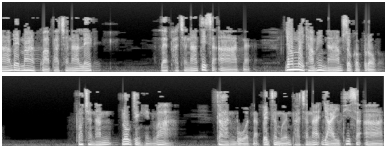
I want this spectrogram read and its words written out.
น้ำได้มากกว่าภาชนะเล็ก และภาชนะที่สะอาดน่ะย่อมไม่ทำให้น้ำสกปรก เพราะฉะนั้นลูกจึงเห็นว่า การบวชน่ะเป็นเสมือนภาชนะใหญ่ที่สะอาด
